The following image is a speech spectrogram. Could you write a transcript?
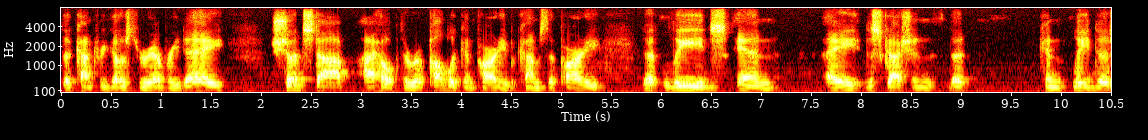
the country goes through every day should stop. I hope the Republican Party becomes the party that leads in a discussion that can lead to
